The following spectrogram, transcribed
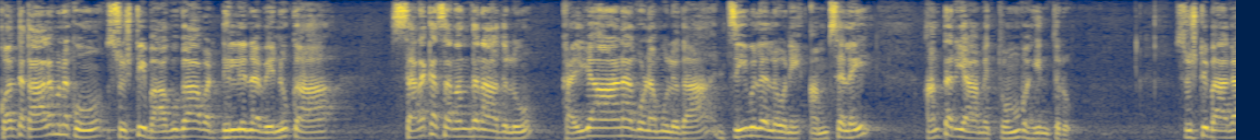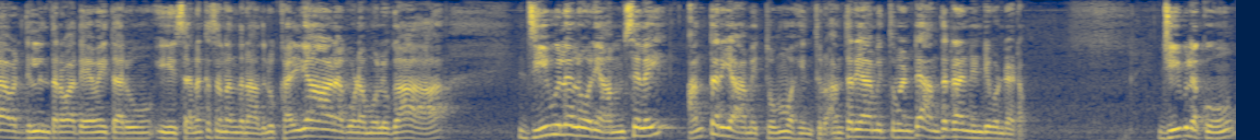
కొంతకాలమునకు సృష్టి బాగుగా వర్ధిల్లిన వెనుక సనక సనందనాదులు కళ్యాణ గుణములుగా జీవులలోని అంశలై అంతర్యామిత్వం వహింతురు. సృష్టి బాగా వర్ధిల్లిన తర్వాత ఏమవుతారు ఈ సనక సనందనాదులు కళ్యాణ గుణములుగా జీవులలోని అంశలై అంతర్యామిత్వం వహింతురు. అంతర్యామిత్వం అంటే అంతటా నిండి ఉండటం. జీవులకు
